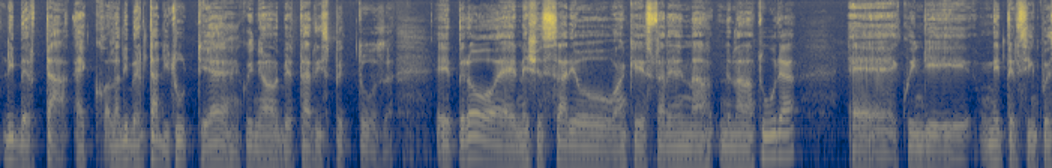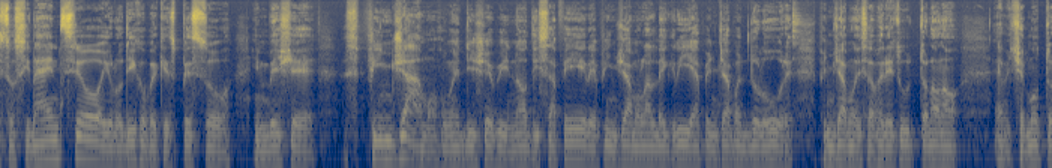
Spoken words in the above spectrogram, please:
libertà, ecco, alla libertà di tutti, eh? quindi a una libertà rispettosa. Eh, però è necessario anche stare nella, nella natura eh, quindi mettersi in questo silenzio, io lo dico perché spesso invece fingiamo, come dice qui, no? di sapere, fingiamo l'allegria, fingiamo il dolore, fingiamo di sapere tutto, no, no, eh, c'è molta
